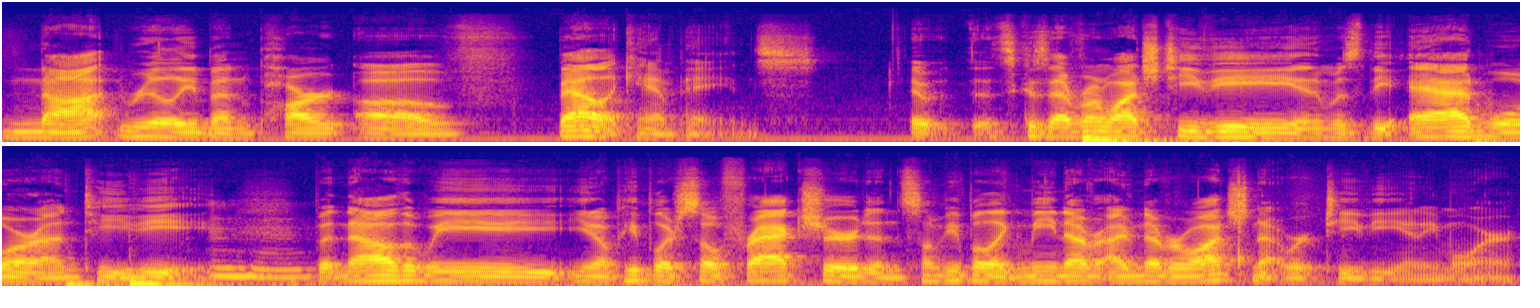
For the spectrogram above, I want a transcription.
not really been part of ballot campaigns. It, it's because everyone watched TV and it was the ad war on TV. Mm-hmm. But now that we, you know, people are so fractured, and some people like me never, I've never watched network TV anymore.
